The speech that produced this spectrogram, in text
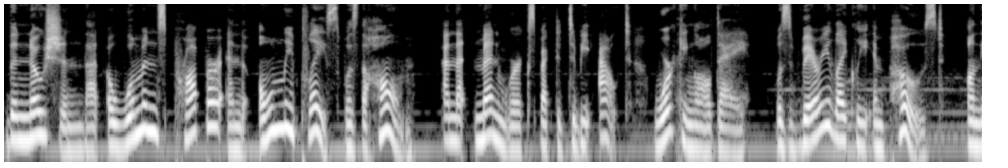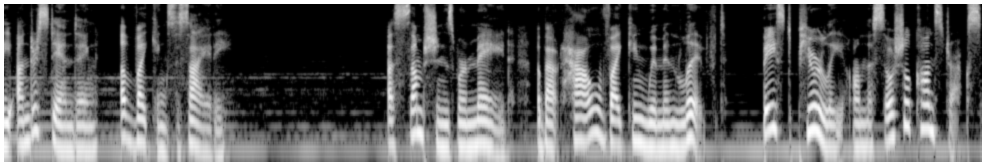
The notion that a woman's proper and only place was the home, and that men were expected to be out working all day, was very likely imposed on the understanding of Viking society. Assumptions were made about how Viking women lived, based purely on the social constructs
